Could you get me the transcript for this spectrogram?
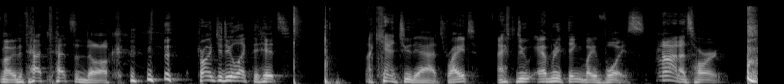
No, that, that's a dog. Trying to do like the hits. I can't do that, right? I have to do everything by voice. Ah, that's hard. I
